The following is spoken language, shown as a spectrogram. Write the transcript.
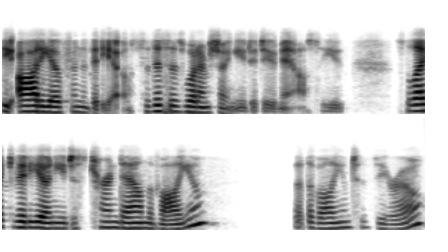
the audio from the video. So this is what I'm showing you to do now. So you select video and you just turn down the volume set the volume to zero.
